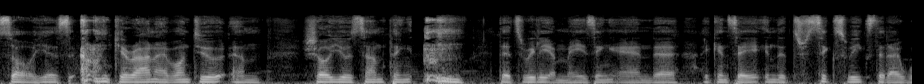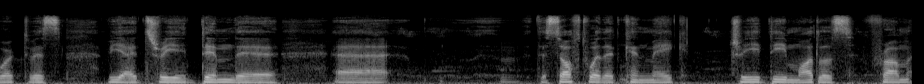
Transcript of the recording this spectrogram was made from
So here's Kiran. I want to um, show you something that's really amazing, and uh, I can say in the six weeks that I worked with VI3 DIM, the uh, the software that can make 3D models from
